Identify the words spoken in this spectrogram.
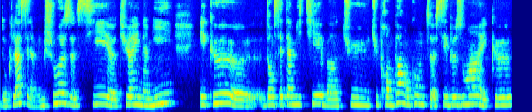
Donc là, c'est la même chose. Si euh, tu as une amie et que euh, dans cette amitié, ben, tu ne prends pas en compte ses besoins et que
